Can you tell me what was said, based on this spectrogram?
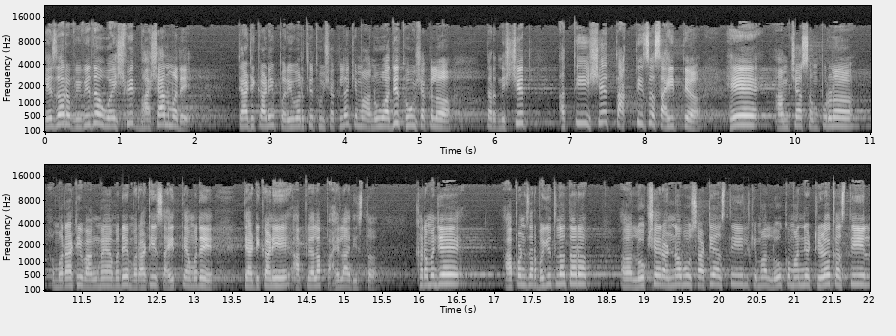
हे जर विविध वैश्विक भाषांमध्ये त्या ठिकाणी परिवर्तित होऊ शकलं किंवा अनुवादित होऊ शकलं तर निश्चित अतिशय ताकदीचं साहित्य हे आमच्या संपूर्ण मराठी वाङ्मयामध्ये मराठी साहित्यामध्ये त्या ठिकाणी आपल्याला पाहायला दिसतं. खरं म्हणजे आपण जर बघितलं तर लोकशाहीर अण्णाभाऊ साठे असतील किंवा लोकमान्य टिळक असतील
